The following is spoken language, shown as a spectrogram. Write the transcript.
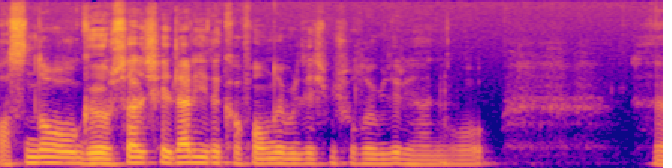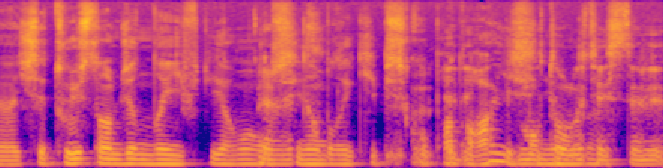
Aslında o görsel şeyler yine kafamda birleşmiş olabilir yani o e, işte turist amcanın naifliği ama Evet. o sinemadaki psikopat Öyle ailesini Motorlu orada. testleri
